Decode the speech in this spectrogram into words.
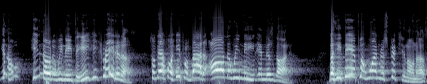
You know, He know that we need to eat. He created us. So therefore, He provided all that we need in this garden. But He did put one restriction on us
